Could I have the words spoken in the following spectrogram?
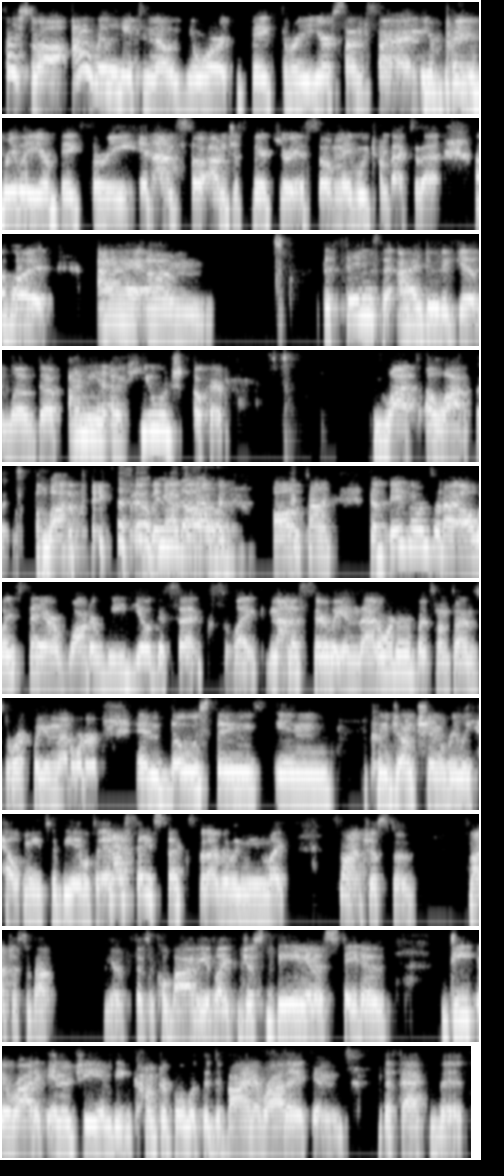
First of all, I really need to know your big three, your sun sign, your big, really your big three, and I'm so I'm just very curious. So maybe we come back to that. Okay. But I um the things that I do to get loved up. I mean, a huge okay. Lots, a lot of things, a lot of things. they have to happen all the time. The big ones that I always say are water, weed, yoga, sex, like not necessarily in that order, but sometimes directly in that order. And those things in conjunction really help me to be able to, and I say sex, but I really mean like, it's not just a it's not just about your physical body, like just being in a state of deep erotic energy and being comfortable with the divine erotic and the fact that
